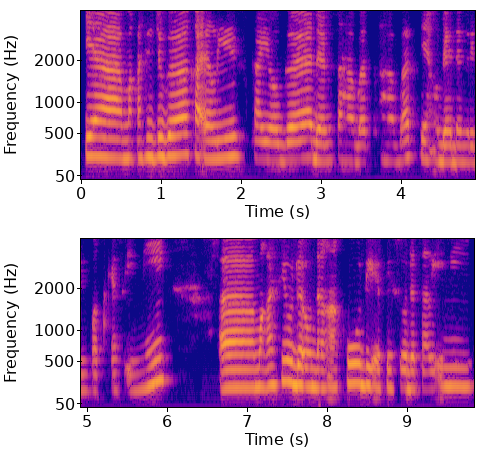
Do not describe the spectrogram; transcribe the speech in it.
Ya, makasih juga Kak Elis, Kak Yoga, dan sahabat-sahabat yang udah dengerin podcast ini. Uh, makasih udah undang aku di episode kali ini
